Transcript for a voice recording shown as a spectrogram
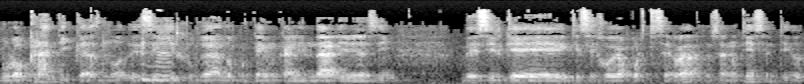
burocráticas, ¿no? De seguir jugando porque hay un calendario y así decir que, que se juega a puertas cerradas. O sea, no tiene sentido.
